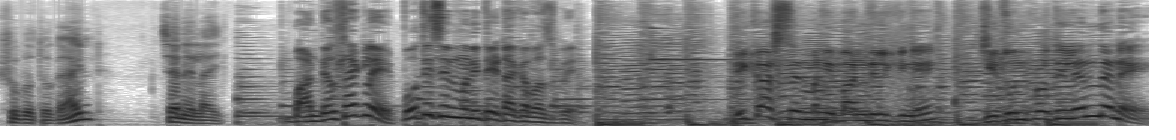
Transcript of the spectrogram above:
Subrata Gain channel I. বান্ডেল থাকলে প্রতি সেনমানিতে টাকা বাঁচবে। বিকাশ সেনমানি বান্ডিল কিনে জিতুন প্রতি লেনদেনে।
